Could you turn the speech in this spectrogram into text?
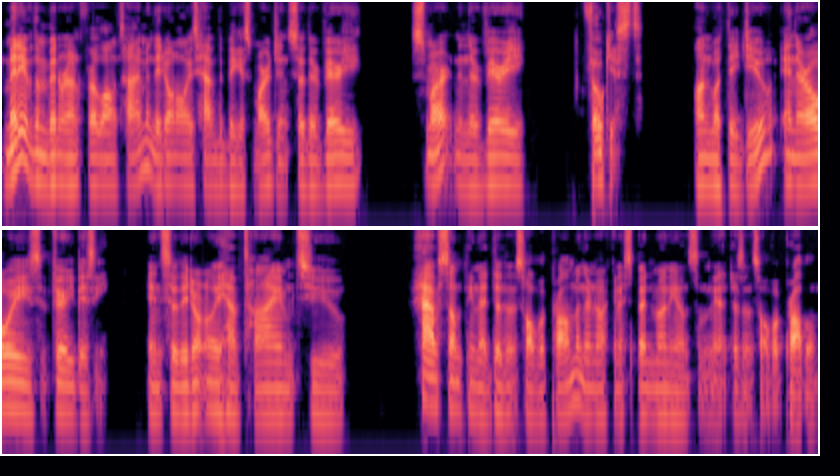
many of them been around for a long time, and they don't always have the biggest margins. So they're very smart and they're very focused on what they do, and they're always very busy. And so they don't really have time to have something that doesn't solve a problem, and they're not going to spend money on something that doesn't solve a problem.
